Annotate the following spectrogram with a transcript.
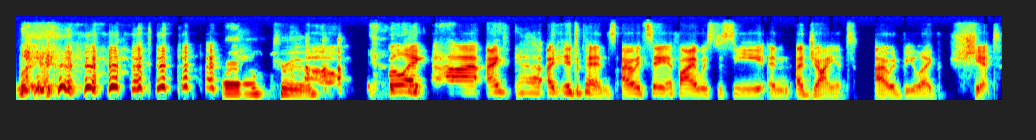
Like True, true. um, but like uh, I, uh, I it depends i would say if i was to see an a giant i would be like shit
